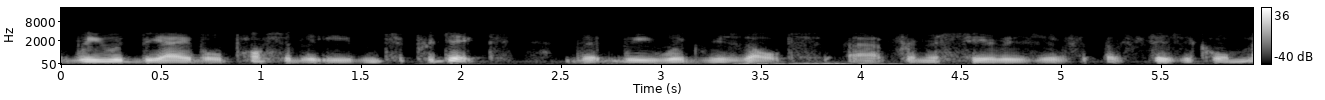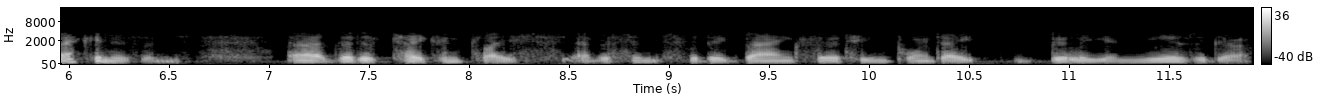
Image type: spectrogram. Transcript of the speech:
we would be able possibly even to predict that we would result uh, from a series of, of physical mechanisms uh, that have taken place ever since the Big Bang 13.8 billion years ago.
